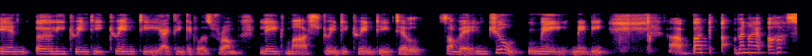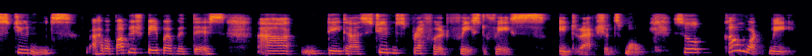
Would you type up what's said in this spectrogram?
in early 2020. I think it was from late March 2020 till somewhere in June, May, maybe. Uh, but when I ask students, I have a published paper with this uh, data, students preferred face to face interactions more. So, come what may,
